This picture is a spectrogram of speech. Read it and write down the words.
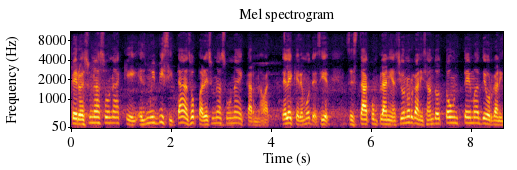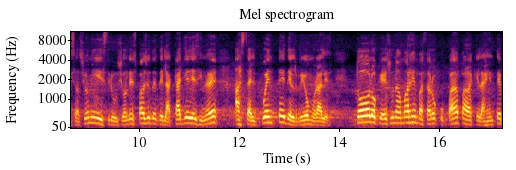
Pero es una zona que es muy visitada, eso parece una zona de carnaval. ¿Qué le queremos decir? Se está con planeación organizando todo un tema de organización y distribución de espacios desde la calle 19 hasta el puente del río Morales todo lo que es una margen va a estar ocupada para que la gente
